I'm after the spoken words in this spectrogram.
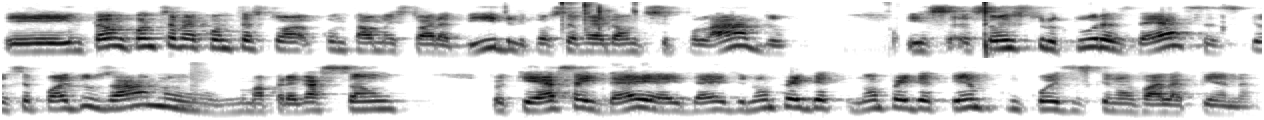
E, então, quando você vai contar uma história bíblica, ou você vai dar um discipulado, são estruturas dessas que você pode usar numa pregação, porque essa ideia é a ideia de não perder, não perder tempo com coisas que não vale a pena.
